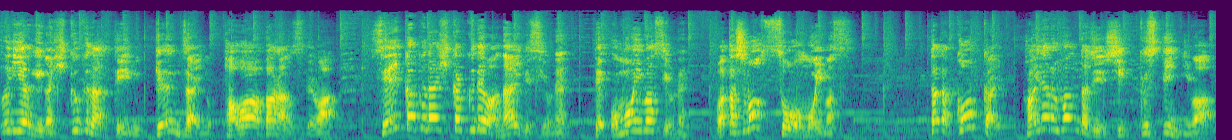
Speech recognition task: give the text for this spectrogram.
売上が低くなっている現在のパワーバランスでは正確な比較ではないですよね。って思いますよね。私もそう思います。ただ今回ファイナルファンタジー16には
